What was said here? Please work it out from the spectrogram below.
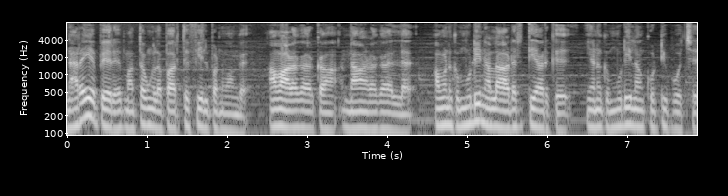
நிறைய பேர் மற்றவங்கள பார்த்து ஃபீல் பண்ணுவாங்க. அவன் அழகாக இருக்கான் நான் அழகாக இல்லை. அவனுக்கு முடி நல்லா அடர்த்தியாக இருக்குது எனக்கு முடியெலாம் கொட்டி போச்சு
